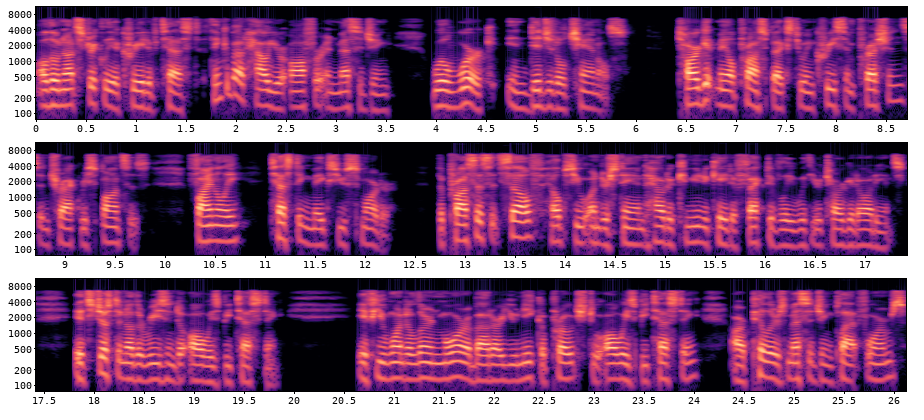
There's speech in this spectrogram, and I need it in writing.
Although not strictly a creative test, think about how your offer and messaging will work in digital channels. Target mail prospects to increase impressions and track responses. Finally, Testing makes you smarter. The process itself helps you understand how to communicate effectively with your target audience. It's just another reason to always be testing. If you want to learn more about our unique approach to always be testing, our pillars messaging platforms,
